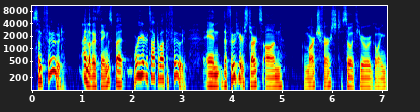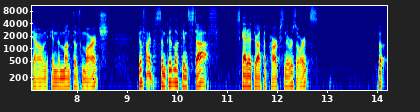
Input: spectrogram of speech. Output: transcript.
some food and other things. But we're here to talk about the food, and the food here starts on March first. So if you're going down in the month of March, you'll find some good-looking stuff scattered throughout the parks and the resorts. But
